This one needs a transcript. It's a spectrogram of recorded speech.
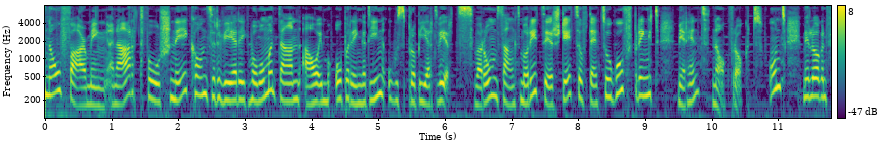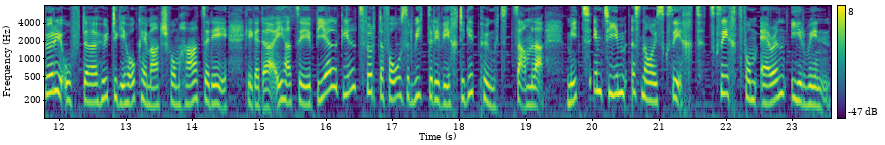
Snow Farming, eine Art von Schneekonservierung, die momentan auch im Oberengadin ausprobiert wird. Warum St. Moritz erst jetzt auf den Zug aufspringt, wir haben nachgefragt. Und wir schauen für auf den heutigen Hockeymatch vom HCD. Gegen den EHC Biel gilt es für die Foser weitere wichtige Punkte zu sammeln. Mit im Team ein neues Gesicht. Das Gesicht von Aaron Irwin.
